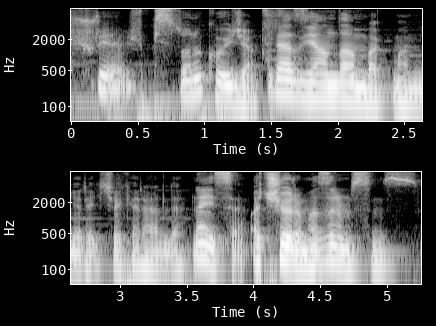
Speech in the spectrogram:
şuraya şu pistonu koyacağım. Biraz yandan bakmam gerekecek herhalde. Neyse. Açıyorum. Hazır mısınız?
